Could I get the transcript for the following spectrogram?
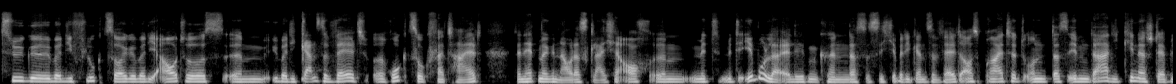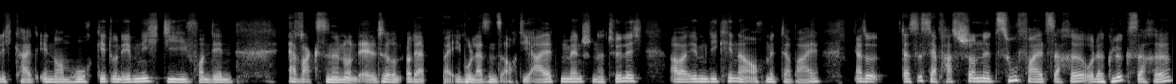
Züge, über die Flugzeuge, über die Autos, ähm, über die ganze Welt äh, ruckzuck verteilt, dann hätten wir genau das Gleiche auch ähm, mit, mit Ebola erleben können, dass es sich über die ganze Welt ausbreitet und dass eben da die Kindersterblichkeit enorm hochgeht und eben nicht die von den Erwachsenen und Älteren, oder bei Ebola sind es auch die alten Menschen natürlich, aber eben die Kinder auch mit dabei. Also das ist ja fast schon eine Zufallssache oder Glückssache.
